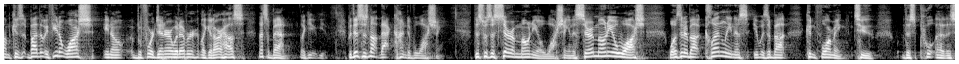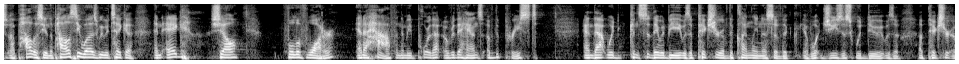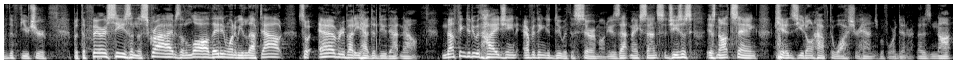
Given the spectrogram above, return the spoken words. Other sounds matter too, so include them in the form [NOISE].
because um, by the way, if you don't wash, you know, before dinner or whatever, like at our house, that's a bad. Like, you, you, but this is not that kind of washing. This was a ceremonial washing, and a ceremonial wash wasn't about cleanliness; it was about conforming to this uh, this uh, policy. And the policy was we would take a an egg shell full of water and a half, and then we'd pour that over the hands of the priest and that would they would be it was a picture of the cleanliness of the of what jesus would do. It was a, a picture of the future. But the pharisees and the scribes of the law they didn't want to be left out. So everybody had to do that now. Nothing to do with hygiene everything to do with the ceremony. Does that make sense? Jesus is not saying kids you don't have to wash your hands before dinner. That is not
